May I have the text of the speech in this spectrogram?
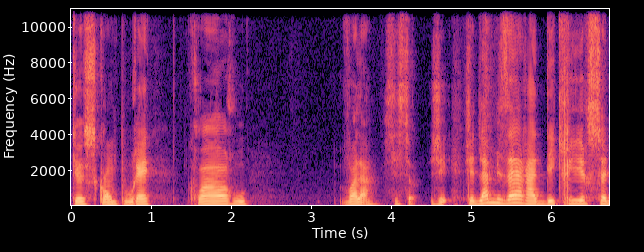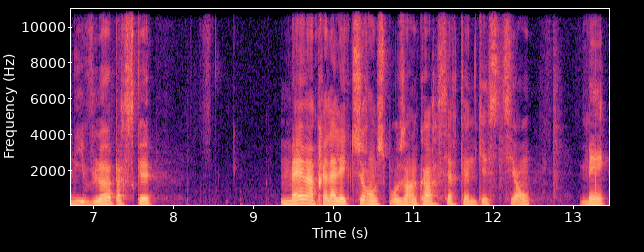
que ce qu'on pourrait croire ou... Voilà, c'est ça. J'ai de la misère à décrire ce livre-là parce que même après la lecture, on se pose encore certaines questions, mais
